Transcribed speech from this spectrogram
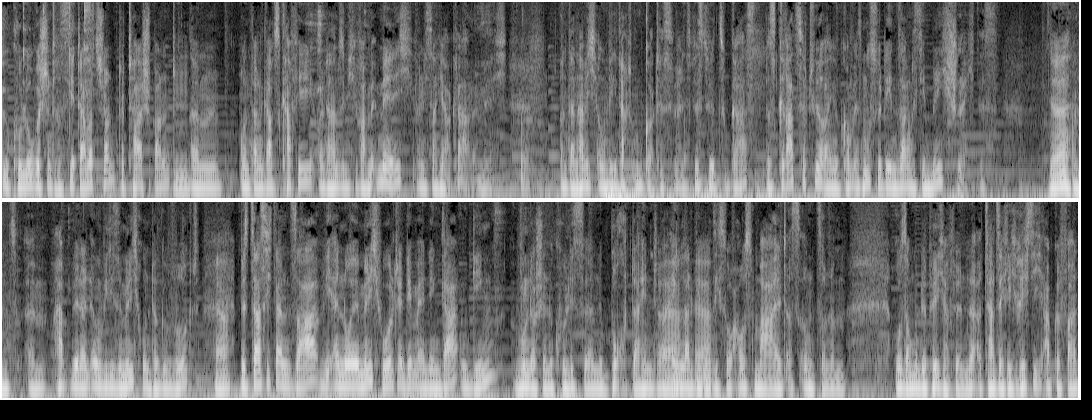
ökologisch interessiert, damals schon, total spannend. Mhm. Ähm, und dann gab es Kaffee und dann haben sie mich gefragt, mit Milch? Und ich sage, ja klar, mit Milch. Und dann habe ich irgendwie gedacht, um Gottes Willen, jetzt bist du hier zu Gast, bist gerade zur Tür reingekommen, jetzt musst du denen sagen, dass die Milch schlecht ist. Ja, Und ähm, habe mir dann irgendwie diese Milch runtergewürgt. ja. Bis dass ich dann sah, wie er neue Milch holte, indem er in den Garten ging. Wunderschöne Kulisse, eine Bucht dahinter. Ja, England, wie man sich so ausmalt aus irgendeinem Rosamunde Pilcher-Film. Ne? Tatsächlich richtig abgefahren.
